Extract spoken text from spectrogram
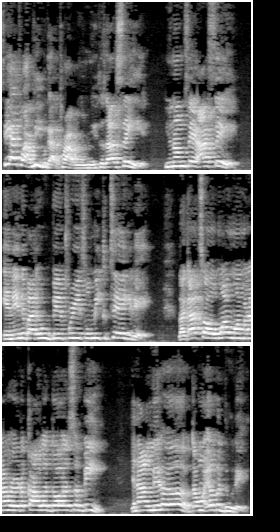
See, that's why people got a problem with me because I say it. You know what I'm saying? I said And anybody who been friends with me could tell you that. Like I told one woman, I heard her call her daughters a B. And I lit her up. Don't ever do that.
